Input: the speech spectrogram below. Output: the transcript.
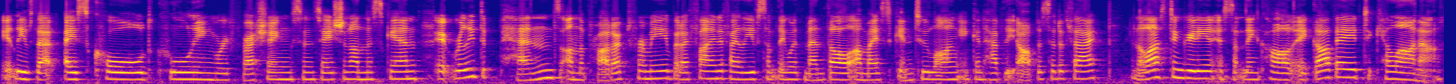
It leaves that ice cold, cooling, refreshing sensation on the skin. It really depends on the product for me, but I find if I leave something with menthol on my skin too long, it can have the opposite effect. And the last ingredient is something called agave tequilana.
